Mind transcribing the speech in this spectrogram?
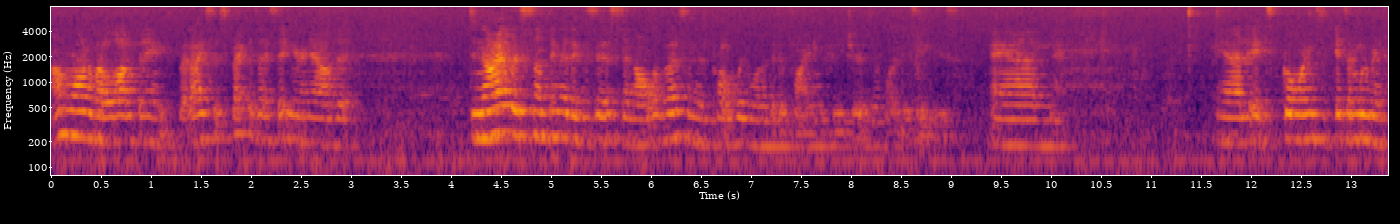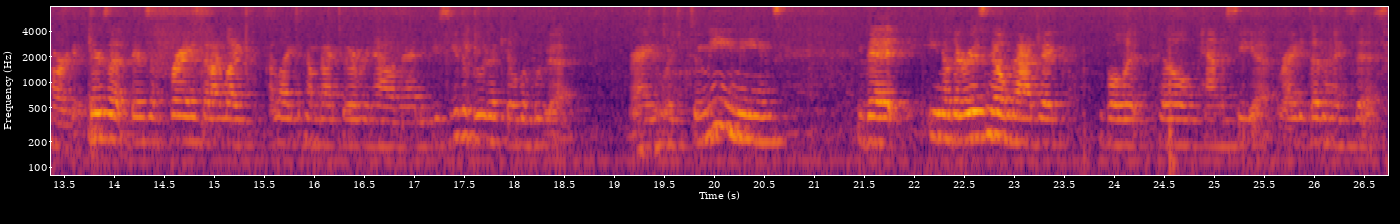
I'm wrong about a lot of things, but I suspect as I sit here now that denial is something that exists in all of us and is probably one of the defining features of our disease. And and it's going to, it's a moving target. There's a there's a phrase that I like I like to come back to every now and then. If you see the Buddha, kill the Buddha right? Which to me means that, you know, there is no magic bullet pill panacea, right? It doesn't exist.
